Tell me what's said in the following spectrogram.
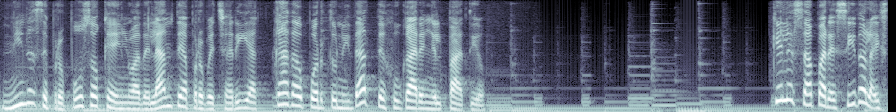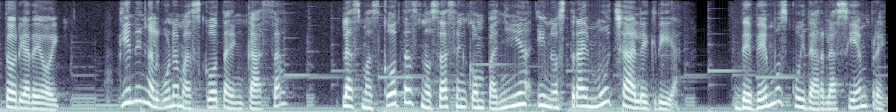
Nina se propuso que en lo adelante aprovecharía cada oportunidad de jugar en el patio. ¿Qué les ha parecido la historia de hoy? ¿Tienen alguna mascota en casa? Las mascotas nos hacen compañía y nos traen mucha alegría. Debemos cuidarlas siempre.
